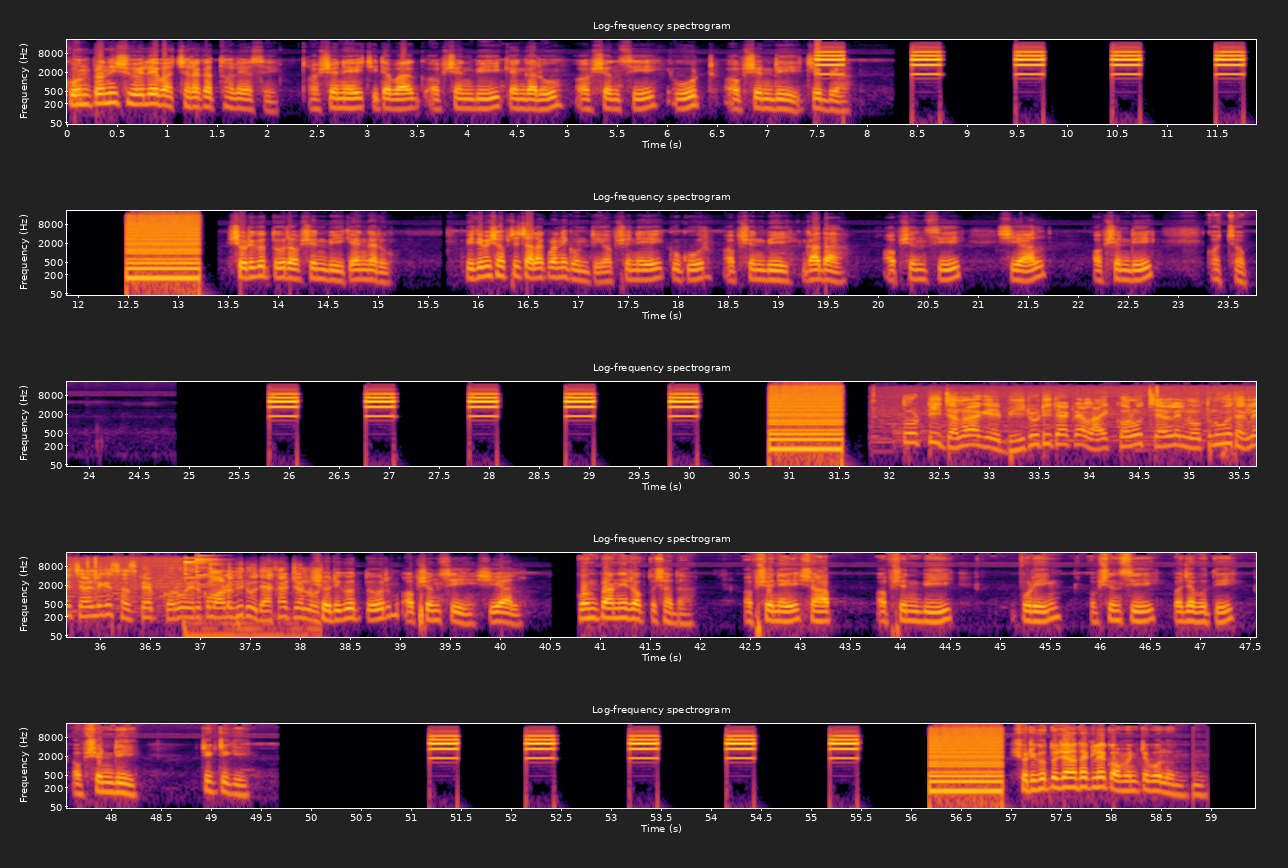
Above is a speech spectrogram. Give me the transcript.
কোন প্রাণীর শরীরে বাচ্চা রাখার থলে আছে? অপশন এ চিতাবাঘ, option B kangaroo, option C উট, অপশন ডি জেব্রা। সঠিক উত্তর অপশন বি ক্যাঙ্গারু। পৃথিবীর সবচেয়ে চালাক প্রাণী কোনটি? অপশন এ কুকুর, অপশন বি গাদা অপশন সি শিয়াল, অপশন ডি কচ্ছপ। উত্তরটি জানার আগে ভিডিওটিতে একটা লাইক করো চ্যানেলে নতুন হয়ে থাকলে চ্যানেলটিকে সাবস্ক্রাইব করো। এরকম আরও ভিডিও দেখার জন্য সঠিক উত্তর অপশন সি শিয়াল। কোন প্রাণীর রক্ত সাদা? অপশন এ সাপ। অপশন বি ফড়িং অপশন সি প্রজাপতি। অপশন ডি টিকটিকি। সঠিক উত্তর জানা থাকলে কমেন্টে বলুন।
